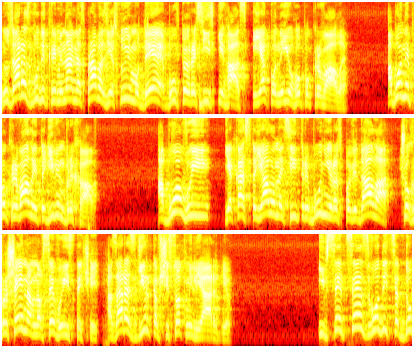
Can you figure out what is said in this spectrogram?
Ну зараз буде кримінальна справа, з'ясуємо, де був той російський газ і як вони його покривали. Або не покривали, і тоді він брехав. Або ви, яка стояла на цій трибуні і розповідала, що грошей нам на все вистачить, а зараз дірка в 600 мільярдів. І все це зводиться до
